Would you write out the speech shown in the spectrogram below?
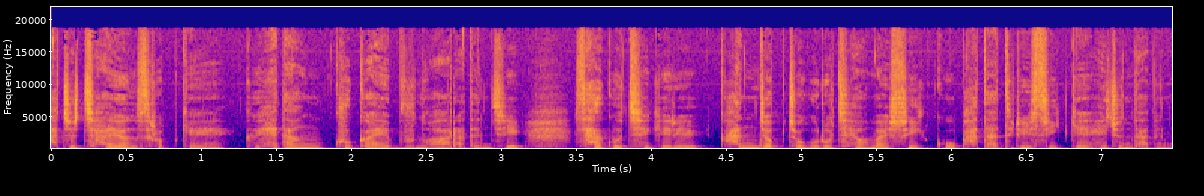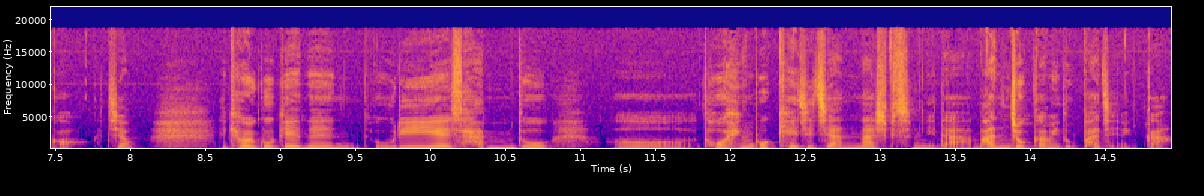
아주 자연스럽게 그 해당 국가의 문화라든지 사고 체계를 간접적으로 체험할 수 있고 받아들일 수 있게 해준다는 거. 그죠? 결국에는 우리의 삶도 어, 더 행복해지지 않나 싶습니다. 만족감이 높아지니까.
